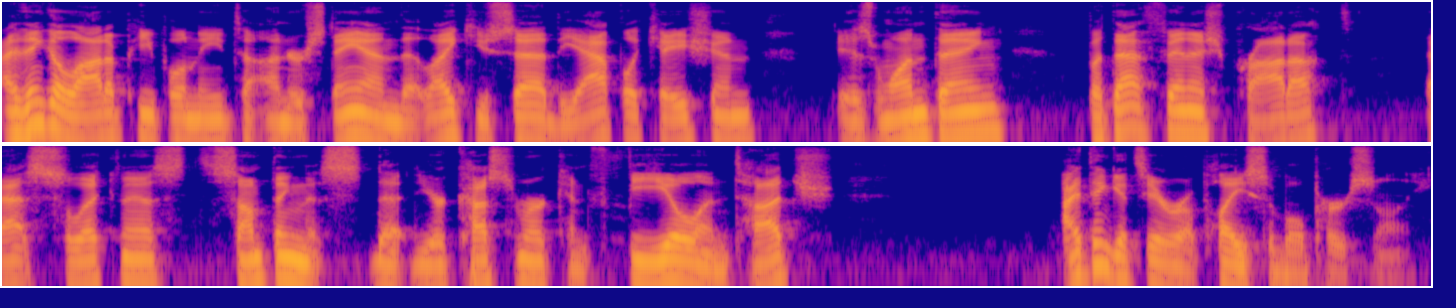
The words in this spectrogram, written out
I think a lot of people need to understand that, like you said, the application is one thing, but that finished product, that slickness, something that's that your customer can feel and touch, I think it's irreplaceable personally.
